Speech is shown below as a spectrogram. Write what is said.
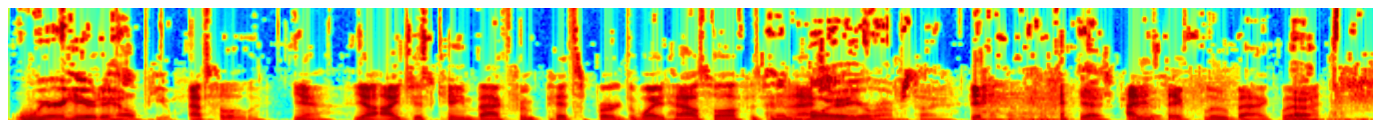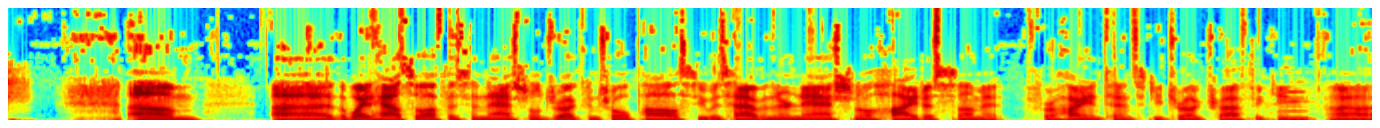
we're here to help you. Absolutely. Yeah. Yeah. I just came back from Pittsburgh, the White House office. And boy, are your arms tired. Yeah. yes. I didn't say flew back, but um, uh, the White House Office of National Drug Control Policy was having their national HIDTA summit for high intensity drug trafficking uh,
